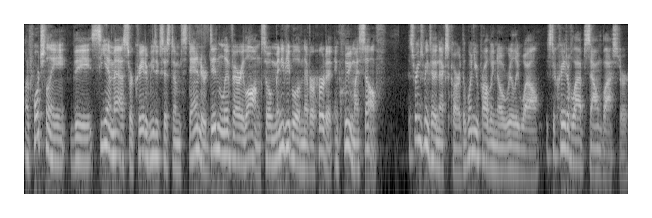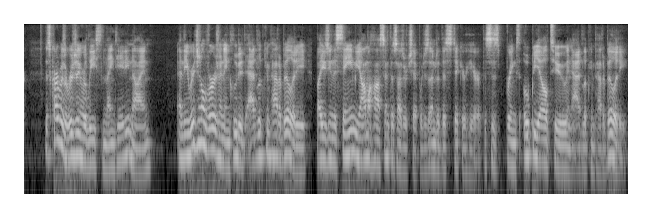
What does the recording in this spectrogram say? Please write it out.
Unfortunately, the CMS or Creative Music System standard didn't live very long, so many people have never heard it, including myself. This brings me to the next card, the one you probably know really well. It's the Creative Lab Sound Blaster. This card was originally released in 1989, and the original version included AdLib compatibility by using the same Yamaha synthesizer chip, which is under this sticker here. This is, brings OPL2 and AdLib compatibility.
